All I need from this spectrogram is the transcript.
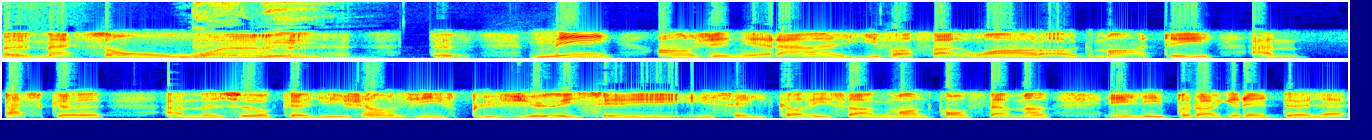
un maçon ou ben un, oui. Mais en général, il va falloir augmenter parce que à mesure que les gens vivent plus vieux et c'est le cas, ils s'augmentent constamment et les progrès de la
